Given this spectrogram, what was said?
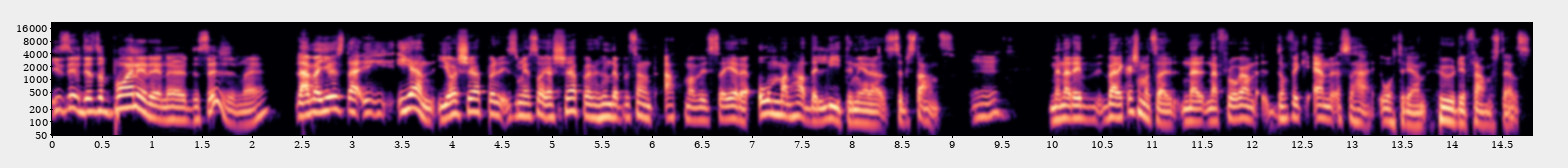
You seem disappointed in her decision man. Nej men just det här, igen, jag köper, som jag sa, jag köper 100% att man vill säga det om man hade lite mera substans. Mhm. Men när det verkar som att så här, när, när frågan, de fick en, så här, återigen, hur det framställs,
